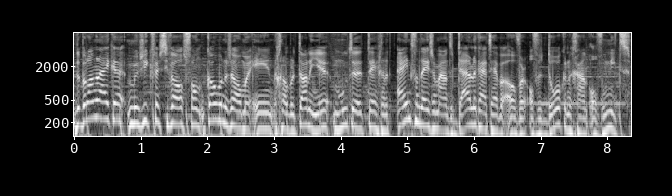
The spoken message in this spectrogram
De belangrijke muziekfestivals van komende zomer in Groot-Brittannië moeten tegen het eind van deze maand duidelijkheid hebben over of ze door kunnen gaan of niet.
